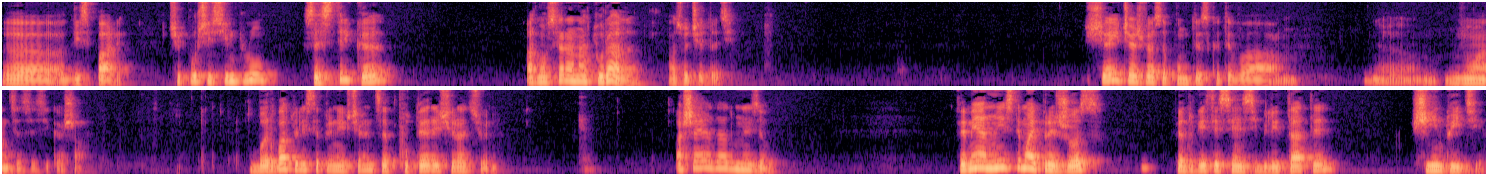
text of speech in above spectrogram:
uh, dispare, ci pur și simplu se strică atmosfera naturală a societății. Și aici aș vrea să punctez câteva uh, nuanțe, să zic așa. Bărbatul este prin excelență putere și rațiune. Așa i-a dat Dumnezeu. Femeia nu este mai prejos pentru că este sensibilitate și intuiție.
